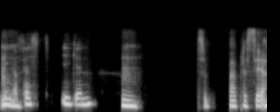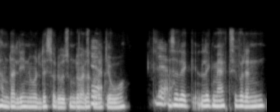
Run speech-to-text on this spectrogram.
mm. hænger fast igen. Mm. Så bare placere ham der lige nu, det så det ud, som du allerede ja. gjorde. Ja. Og så læg, læg mærke til, hvordan,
